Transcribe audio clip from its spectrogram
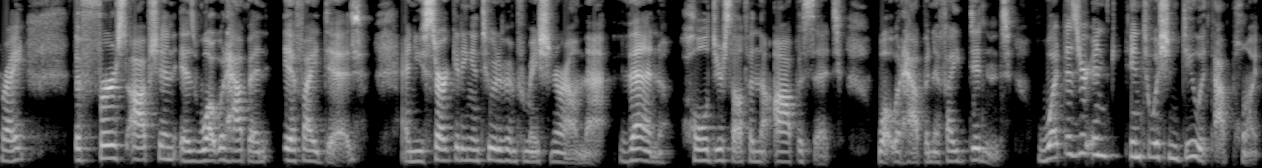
right? The first option is what would happen if I did. And you start getting intuitive information around that. Then hold yourself in the opposite. What would happen if I didn't? What does your in- intuition do at that point,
